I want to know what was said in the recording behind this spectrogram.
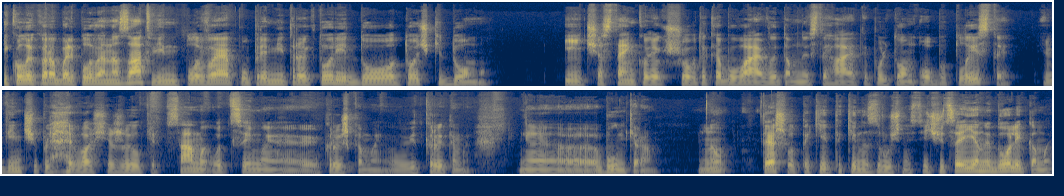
І коли корабель пливе назад, він пливе по прямій траєкторії до точки дому. І частенько, якщо таке буває, ви там не встигаєте пультом обплисти, він чіпляє ваші жилки саме от цими кришками відкритими е, бункера. Ну, теж от такі, такі незручності. Чи це є недоліками?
